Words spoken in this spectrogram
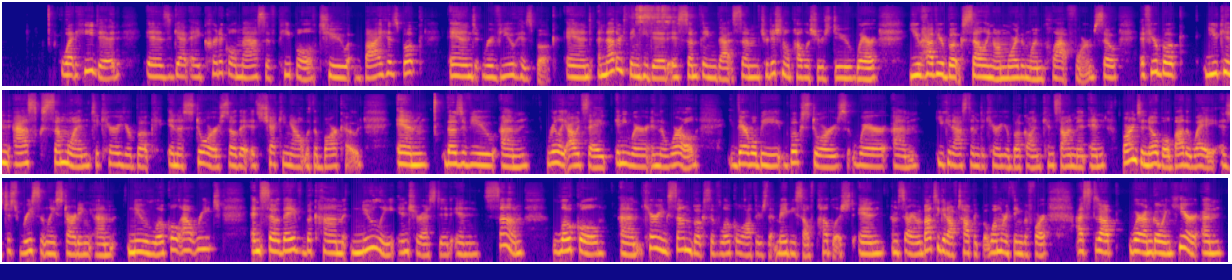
what he did is get a critical mass of people to buy his book and review his book. And another thing he did is something that some traditional publishers do where you have your book selling on more than one platform. So if your book you can ask someone to carry your book in a store so that it's checking out with a barcode. And those of you, um, really, I would say anywhere in the world, there will be bookstores where um, you can ask them to carry your book on consignment. And Barnes and Noble, by the way, is just recently starting um, new local outreach. And so they've become newly interested in some local um, carrying some books of local authors that may be self published. And I'm sorry, I'm about to get off topic, but one more thing before I stop where I'm going here. Um,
